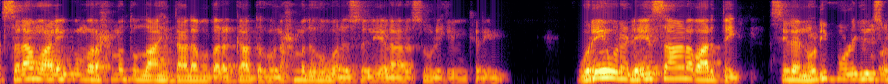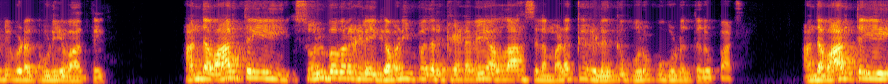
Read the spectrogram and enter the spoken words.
அஸ்லாம் வலைக்கும் வரமத்துல்லாஹி தாலா வரகாத்துஹு நஹமதுஹு வனுசலி அலா ரசூலிஹில் கரீம். ஒரே ஒரு லேசான வார்த்தை சில நொடி பொழுதில் சொல்லிவிடக்கூடிய வார்த்தை. அந்த வார்த்தையை சொல்பவர்களை கவனிப்பதற்கெனவே அல்லாஹ் சில மலக்குகளுக்கு பொறுப்பு கொடுத்திருப்பான். அந்த வார்த்தையை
